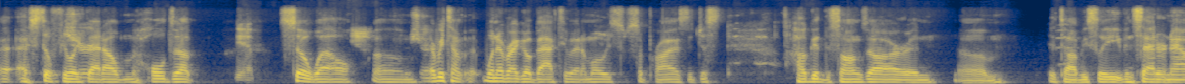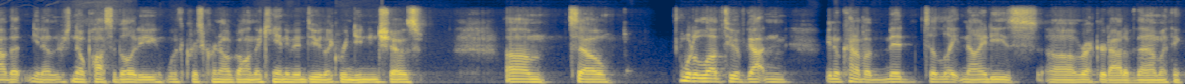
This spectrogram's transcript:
I, I still feel like that album holds up Yeah. So well. um, sure. Every time, whenever I go back to it, I'm always surprised at just how good the songs are, and um, it's obviously even sadder now that you know there's no possibility with Chris Cornell gone. They can't even do like reunion shows. Um, so, would have loved to have gotten you know kind of a mid to late '90s uh, record out of them. I think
